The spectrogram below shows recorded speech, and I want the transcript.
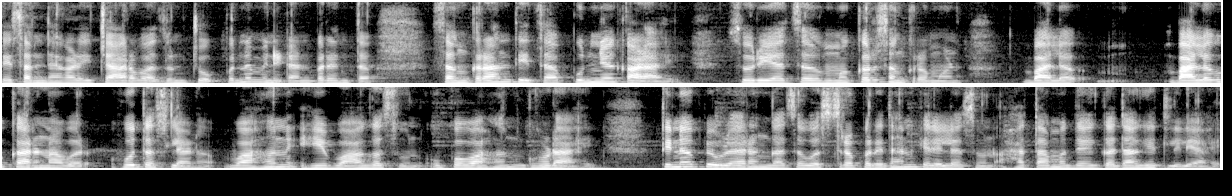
ते संध्याकाळी चार वाजून चोपन्न मिनिटांपर्यंत संक्रांतीचा पुण्यकाळ आहे. सूर्याचं मकर संक्रमण बाल बालवकारणावर होत असल्यानं वाहन हे वाघ असून उपवाहन घोडा आहे. तिनं पिवळ्या रंगाचं वस्त्र परिधान केलेलं असून हातामध्ये गदा घेतलेली आहे.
